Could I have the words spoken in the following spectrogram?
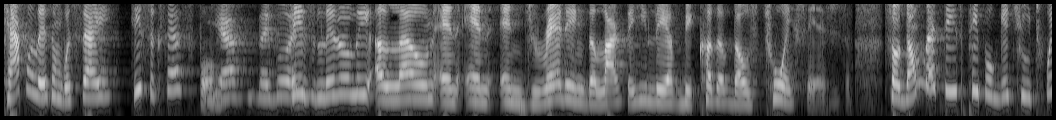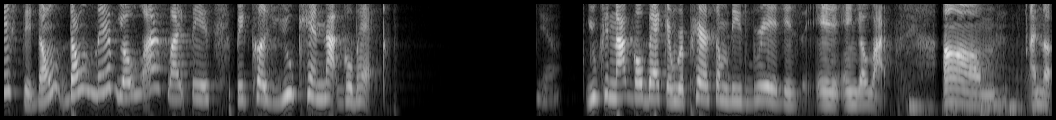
capitalism would say he's successful. Yeah, they would. He's literally alone and, and, and dreading the life that he lived because of those choices. So don't let these people get you twisted. Don't don't live your life like this because you cannot go back. Yeah. You cannot go back and repair some of these bridges in, in your life. Um, I know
